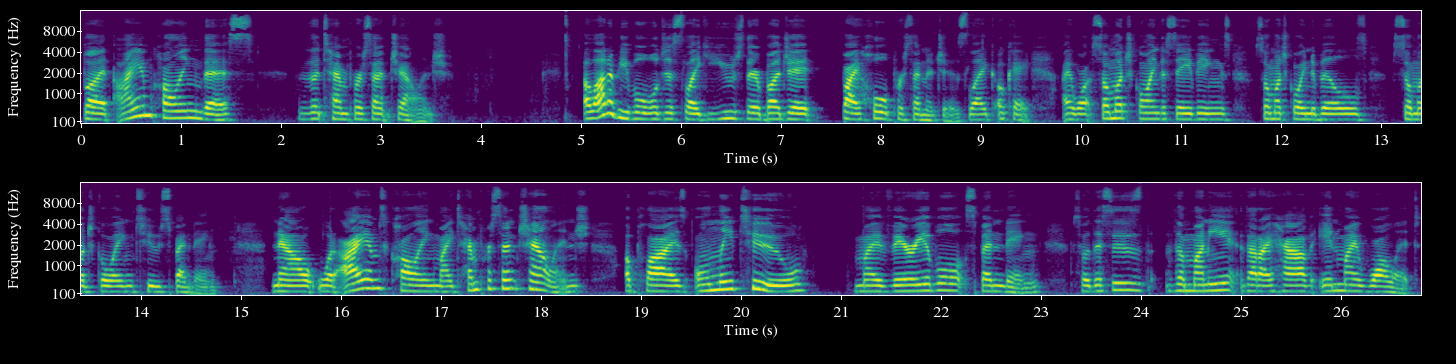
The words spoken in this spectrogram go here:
but I am calling this the 10% challenge. A lot of people will just like use their budget by whole percentages. Like, okay, I want so much going to savings, so much going to bills, so much going to spending. Now, what I am calling my 10% challenge applies only to my variable spending. So this is the money that I have in my wallet.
